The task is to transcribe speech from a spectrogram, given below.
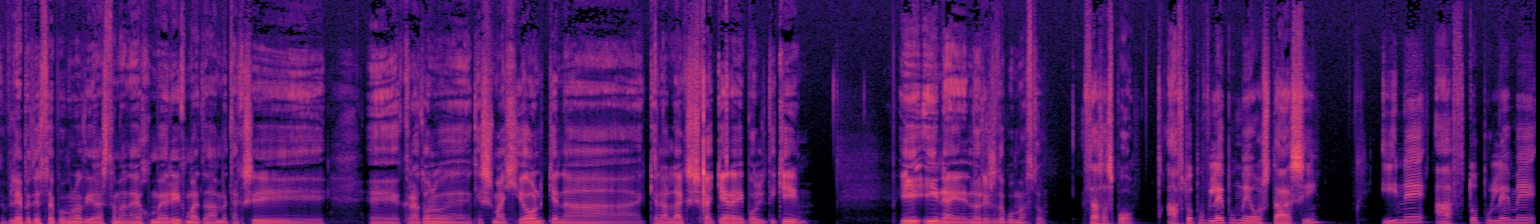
Βλέπετε στο επόμενο διάστημα να έχουμε ρήγματα μεταξύ ε, κρατών ε, και συμμαχιών και να, και να αλλάξει σκακέρα η πολιτική; Ή είναι νωρίς να το πούμε αυτό; Θα σας πω. Αυτό που βλέπουμε ως τάση είναι αυτό που λέμε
